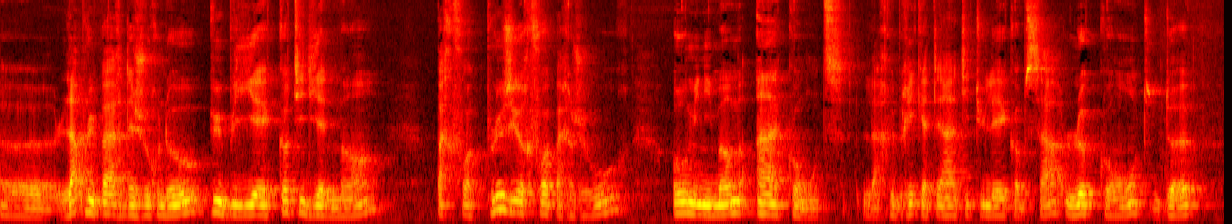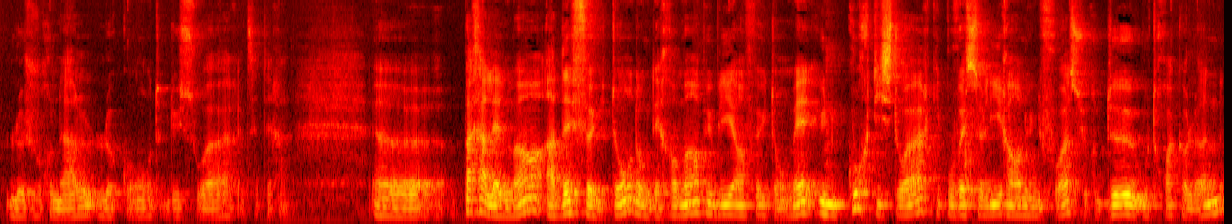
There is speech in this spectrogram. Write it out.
Euh, la plupart des journaux publiaient quotidiennement, parfois plusieurs fois par jour, au minimum un conte. La rubrique était intitulée comme ça, le conte de le journal, le conte du soir, etc. Euh, parallèlement à des feuilletons, donc des romans publiés en feuilleton, mais une courte histoire qui pouvait se lire en une fois sur deux ou trois colonnes.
